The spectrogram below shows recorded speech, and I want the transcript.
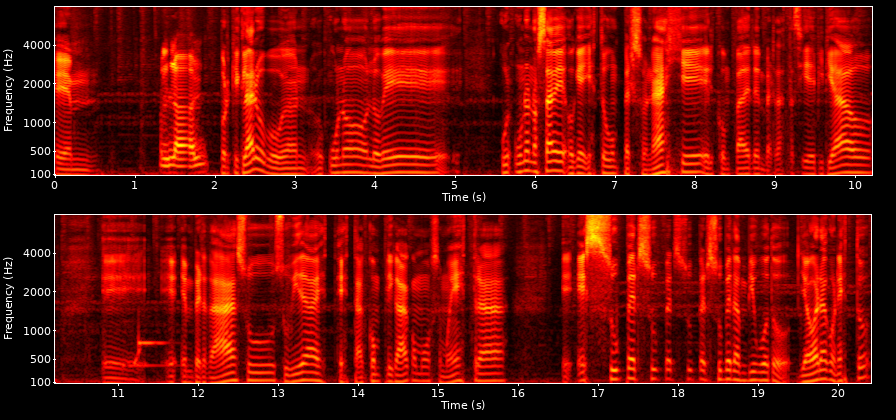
Em, LOL. porque claro, uno lo ve... Uno no sabe, ok, esto es un personaje, el compadre en verdad está así de piteado. eh, e- en verdad su, su vida es, es tan complicada como se muestra. eh, es súper, súper, súper, súper ambiguo todo. Y ahora con esto,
